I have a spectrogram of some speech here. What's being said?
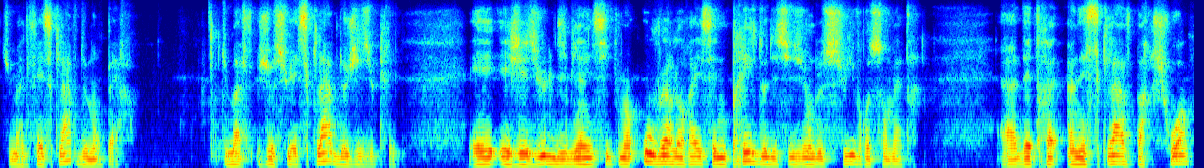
Tu m'as fait esclave de mon Père. Je suis esclave de Jésus-Christ. Et, Jésus le dit bien ici, tu m'as ouvert l'oreille, c'est une prise de décision de suivre son maître, euh, d'être un esclave par choix.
